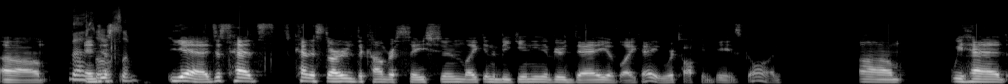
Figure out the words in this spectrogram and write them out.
Um, That's and just, awesome. Yeah, it just had kind of started the conversation like in the beginning of your day of like, hey, we're talking Days Gone. Um, we had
